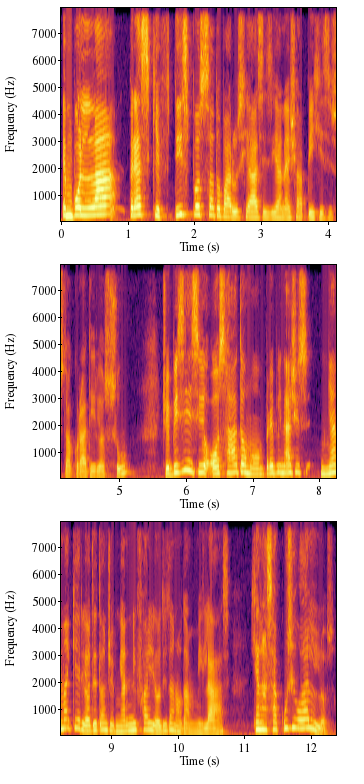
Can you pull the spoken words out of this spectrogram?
εν πολλά πρέπει να σκεφτείς πώς θα το παρουσιάσεις για να έχεις απήχηση στο ακροατήριο σου. Και επίσης εσύ ως άτομο πρέπει να έχεις μια ακεραιότητα και μια νηφαλιότητα όταν μιλάς για να σε ακούσει ο άλλος.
